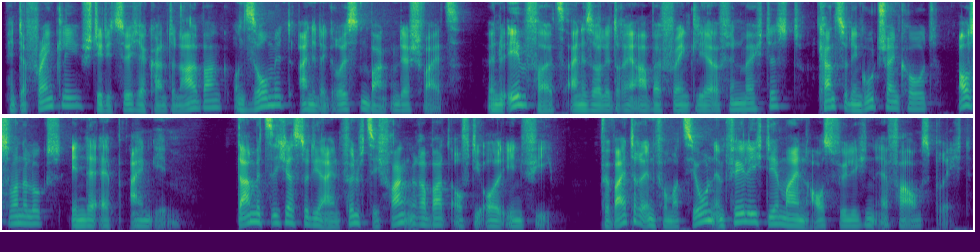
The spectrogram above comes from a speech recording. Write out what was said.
Hinter Frankly steht die Zürcher Kantonalbank und somit eine der größten Banken der Schweiz. Wenn du ebenfalls eine Säule 3a bei Frankly eröffnen möchtest, kannst du den Gutscheincode Auswanderlux in der App eingeben. Damit sicherst du dir einen 50 Franken Rabatt auf die All-In-Fee. Für weitere Informationen empfehle ich dir meinen ausführlichen Erfahrungsbericht.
